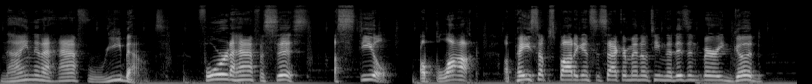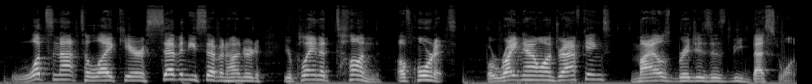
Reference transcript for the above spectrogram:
nine and a half rebounds, four and a half assists, a steal, a block, a pace up spot against the Sacramento team that isn't very good. What's not to like here? 7,700. You're playing a ton of Hornets, but right now on DraftKings, Miles Bridges is the best one.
